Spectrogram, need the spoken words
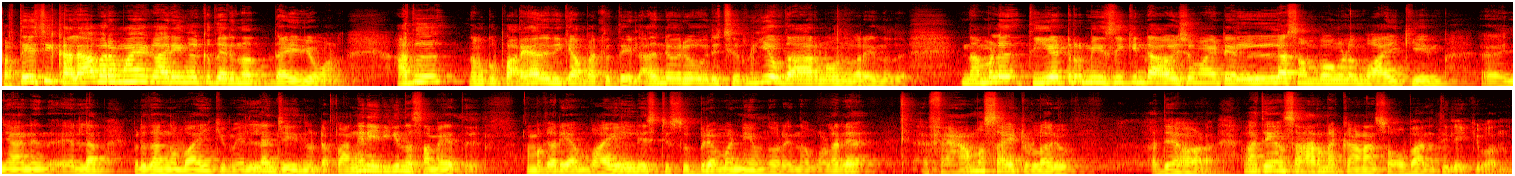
പ്രത്യേകിച്ച് ഈ കലാപരമായ കാര്യങ്ങൾക്ക് തരുന്ന ധൈര്യമാണ്. അത് നമുക്ക് പറയാതിരിക്കാൻ പറ്റത്തില്ല അതിന്റെ ഒരു ഒരു ചെറിയ ഉദാഹരണം എന്ന് പറയുന്നത് നമ്മൾ തിയേറ്റർ മ്യൂസിക്കിന്റെ ആവശ്യമായിട്ട് എല്ലാ സംഭവങ്ങളും വായിക്കുകയും ഞാൻ എല്ലാം മൃദംഗം വായിക്കും എല്ലാം ചെയ്യുന്നുണ്ട്. അപ്പോൾ അങ്ങനെ ഇരിക്കുന്ന സമയത്ത് നമുക്കറിയാം വയലിനിസ്റ്റ് സുബ്രഹ്മണ്യം എന്ന് പറയുന്ന വളരെ ഫേമസ് ആയിട്ടുള്ള ഒരു അദ്ദേഹമാണ്. അപ്പോൾ അദ്ദേഹം സാറിനെ കാണാൻ സോപാനത്തിലേക്ക് വന്നു.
